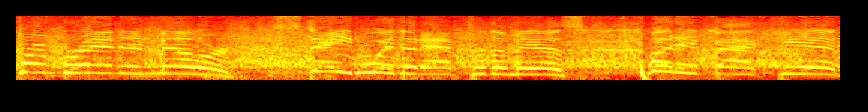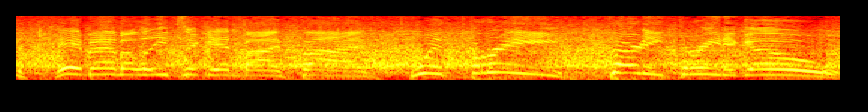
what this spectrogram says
from Brandon Miller. Stayed with it after the miss. Put it back in. Alabama leads again by five with 3.33 to go.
